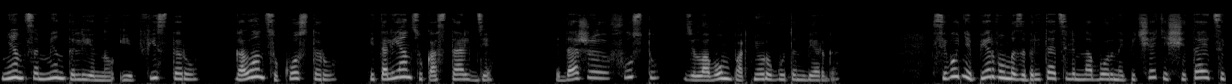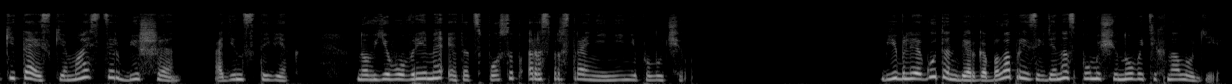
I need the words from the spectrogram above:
Немцам Ментелину и Пфистеру, голландцу Костеру, итальянцу Кастальди и даже Фусту, деловому партнеру Гутенберга. Сегодня первым изобретателем наборной печати считается китайский мастер Бишен, XI век, но в его время этот способ распространения не получил. Библия Гутенберга была произведена с помощью новой технологии,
